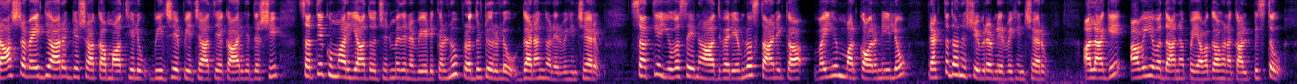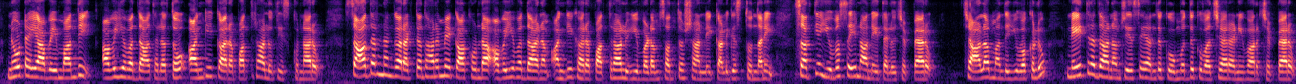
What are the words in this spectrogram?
రాష్ట్ర వైద్య ఆరోగ్య శాఖ మాధ్యులు బీజేపీ జాతీయ కార్యదర్శి సత్యకుమార్ యాదవ్ జన్మదిన వేడుకలను ప్రొద్దుటూరులో ఘనంగా నిర్వహించారు. సత్య యువసేన ఆధ్వర్యంలో స్థానిక వైఎంఆర్ కాలనీలో రక్తదాన శిబిరం నిర్వహించారు. అలాగే అవయవ దానపై అవగాహన కల్పిస్తూ నూట యాభై మంది అవయవ దాతలతో అంగీకార పత్రాలు తీసుకున్నారు. సాధారణంగా రక్తదానమే కాకుండా అవయవ దానం అంగీకార పత్రాలు ఇవ్వడం సంతోషాన్ని కలిగిస్తుందని సత్య యువసేన నేతలు చెప్పారు. చాలా మంది యువకులు నేత్రదానం చేసేందుకు ముందుకు వచ్చారని వారు చెప్పారు.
